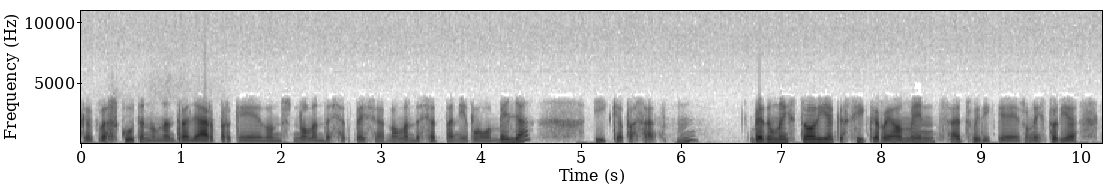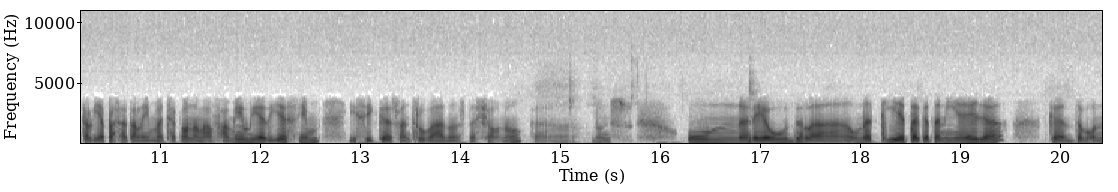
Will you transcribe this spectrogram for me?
que ha crescut en un altre llar perquè doncs, no l'han deixat créixer, no l'han deixat tenir-lo amb ella, i què ha passat. Mm? ve d'una història que sí que realment, saps? Vull dir que és una història que li ha passat a la Imatxacón, a la família, diguéssim, i sí que es van trobar, doncs, d'això, no? Que, doncs, un hereu de la, una tieta que tenia ella, que de, bon,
